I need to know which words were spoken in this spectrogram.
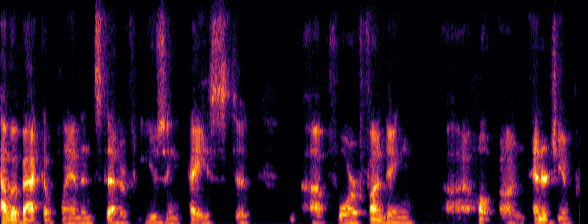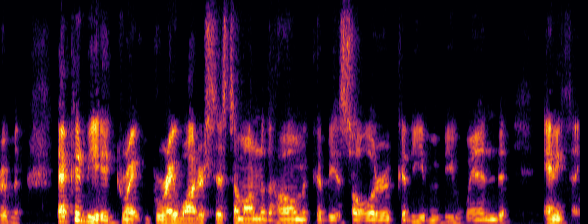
have a backup plan instead of using PACE to, uh, for funding uh, energy improvement. That could be a great gray water system onto the home. It could be a solar. It could even be wind. Anything.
